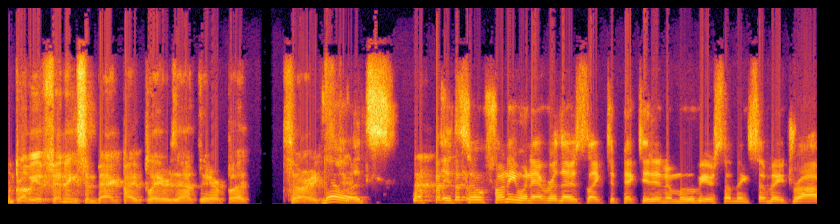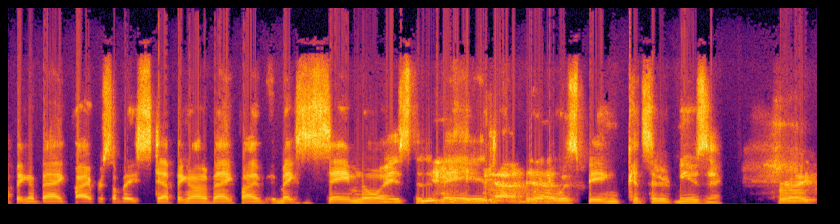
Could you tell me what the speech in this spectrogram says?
I'm probably offending some bagpipe players out there, but sorry. No, it's it's so funny whenever there's like depicted in a movie or something, somebody dropping a bagpipe or somebody stepping on a bagpipe. It makes the same noise that it made yeah, when yeah, it was being considered music. right.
